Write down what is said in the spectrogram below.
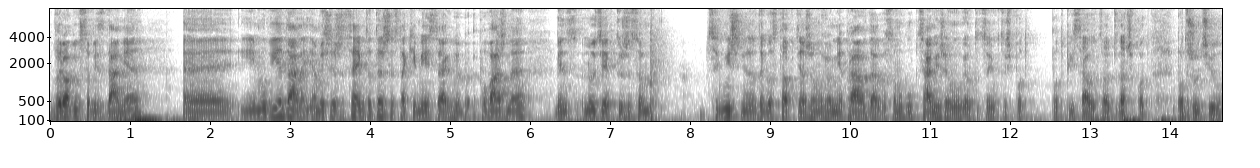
wyrobił sobie zdanie e, i mówi je dalej. Ja myślę, że Sejm to też jest takie miejsce jakby poważne, więc ludzie, którzy są cyniczni do tego stopnia, że mówią nieprawdę, albo są głupcami, że mówią to, co im ktoś pod, podpisał, to znaczy pod, podrzucił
